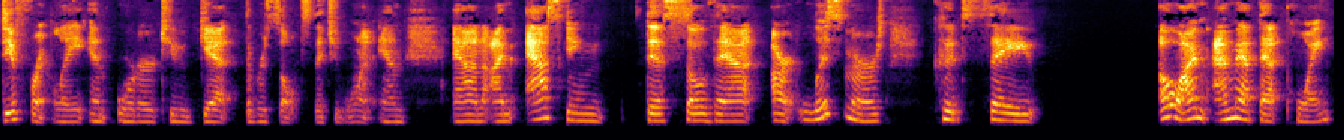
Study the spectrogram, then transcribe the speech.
differently in order to get the results that you want. And and I'm asking this so that our listeners could say, "Oh, I'm I'm at that point,"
